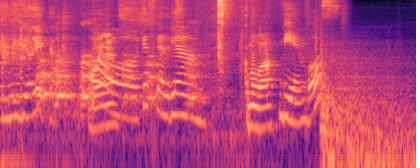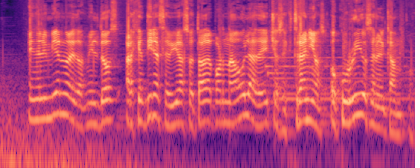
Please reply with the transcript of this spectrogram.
En un violeta. Buenas. Oh, ¿Qué hace Adrián? ¿Cómo va? Bien, ¿vos? En el invierno de 2002, Argentina se vio azotada por una ola de hechos extraños ocurridos en el campo.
